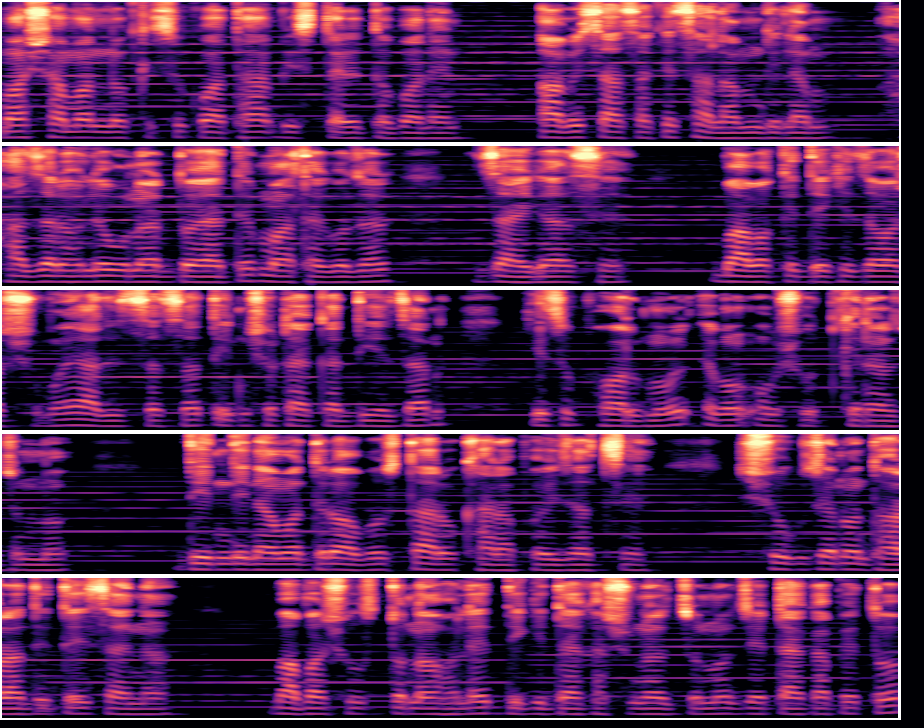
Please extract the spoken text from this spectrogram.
মা সামান্য কিছু কথা বিস্তারিত বলেন। আমি চাচাকে সালাম দিলাম। হাজার হলেও ওনার দয়াতে মাথা গোজার জায়গা আছে। বাবাকে দেখে যাওয়ার সময় আজিজ চাচা তিনশো টাকা দিয়ে যান কিছু ফলমূল এবং ওষুধ কেনার জন্য। দিন দিন আমাদের অবস্থা আরও খারাপ হয়ে যাচ্ছে। সুখ যেন ধরা দিতেই চায় না। বাবা সুস্থ না হলে দিঘি দেখাশোনার জন্য যে টাকা পেত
